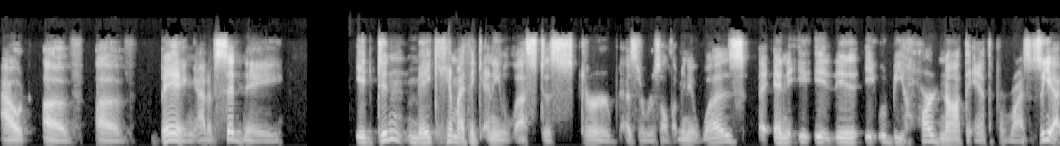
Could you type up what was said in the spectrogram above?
out of of Bing out of Sydney. It didn't make him, I think, any less disturbed as a result. I mean, it was, and it it, it, it would be hard not to anthropomorphize it. So yeah,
